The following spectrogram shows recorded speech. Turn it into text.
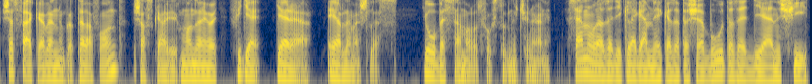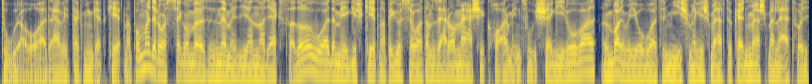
és hát fel kell vennünk a telefont, és azt kell mondani, hogy figyelj, gyere el, érdemes lesz. Jó beszámolót fogsz tudni csinálni. Számomra az egyik legemlékezetesebb út az egy ilyen túra volt, elvittek minket két napon. Magyarországon belül ez nem egy ilyen nagy extra dolog volt, de mégis két napig össze voltam zárva másik 30 újságíróval, ami baromi jó volt, hogy mi is megismertük egymást, mert lehet, hogy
